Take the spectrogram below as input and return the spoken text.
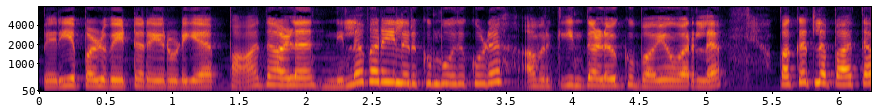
பெரிய பழுவேட்டரையருடைய பாதாள நிலவரையில் இருக்கும்போது கூட அவருக்கு இந்த அளவுக்கு பயம் வரல. பக்கத்தில் பார்த்தா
